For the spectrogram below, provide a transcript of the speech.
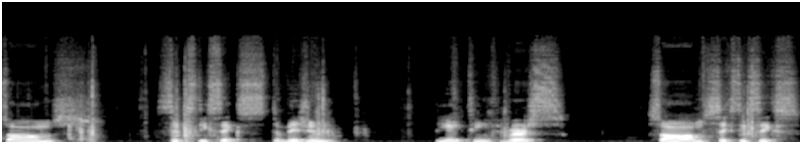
Psalms 66, division, the 18th verse. Psalm 66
